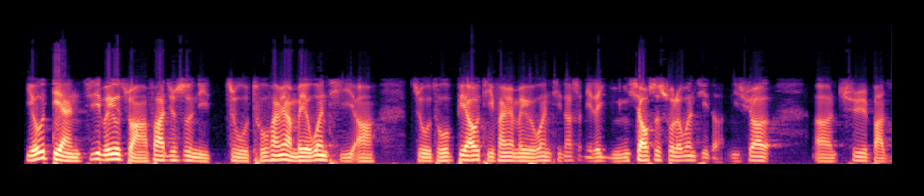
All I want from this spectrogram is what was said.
有点击没有转发，就是你主图方面没有问题啊，主图标题方面没有问题，但是你的营销是出了问题的，你需要呃去把自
